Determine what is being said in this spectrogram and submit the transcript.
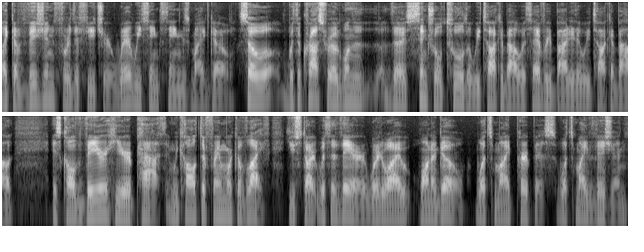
like a vision for the future, where we think things might go. So, with the crossroad, one of the central tool that we talk about with everybody that we talk about is called there, here, path, and we call it the framework of life. You start with a there. Where do I want to go? What's my purpose? What's my vision?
